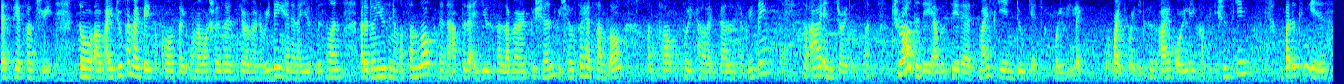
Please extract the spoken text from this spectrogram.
SPF sunscreen. So um, I do prep my face of course like on my moisturizer and serum and everything and then I use this one. But I don't use any more sunblock. Then after that I use my La Mer cushion which also have sunblock on top so you kind of like balance everything. So I enjoy this one. Throughout the day I would say that my skin do get oily like quite oily because I have oily combination skin. But the thing is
